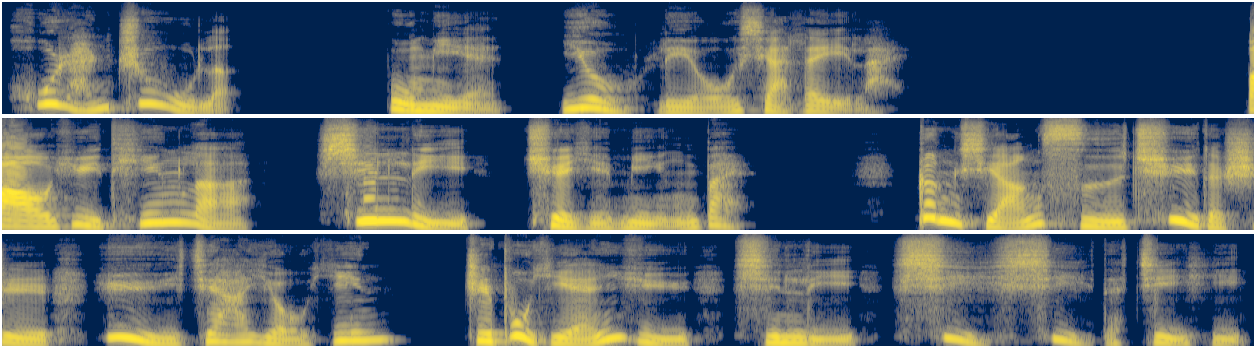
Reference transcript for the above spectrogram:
忽然住了，不免又流下泪来。宝玉听了，心里却也明白，更想死去的是玉家有因，只不言语，心里细细的记忆。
